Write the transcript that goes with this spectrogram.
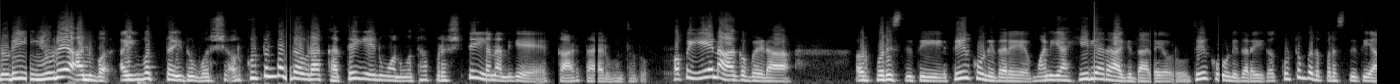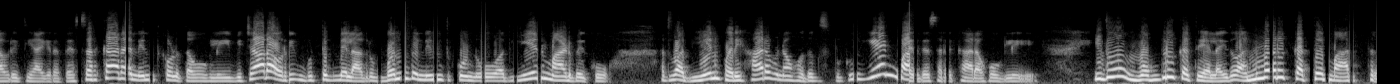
ನೋಡಿ, ಇವರೇ ಅನ್ವರ್ ಐವತ್ತೈದು ವರ್ಷ. ಅವ್ರ ಕುಟುಂಬದವರ ಕತೆ ಏನು ಅನ್ನುವಂತಹ ಪ್ರಶ್ನೆ ನನಗೆ ಕಾಡ್ತಾ ಇರುವಂತದ್ದು ಪಾಪ ಏನಾಗಬೇಡ. ಅವ್ರ ಪರಿಸ್ಥಿತಿ ತೀರ್ಕೊಂಡಿದ್ದಾರೆ. ಮನೆಯ ಹಿರಿಯರಾಗಿದ್ದಾರೆ ಅವರು. ತೀರ್ಕೊಂಡಿದ್ದಾರೆ. ಈಗ ಕುಟುಂಬದ ಪರಿಸ್ಥಿತಿ ಯಾವ ರೀತಿ ಆಗಿರುತ್ತೆ? ಸರ್ಕಾರ ನಿಂತ್ಕೊಳ್ತಾ ಹೋಗ್ಲಿ, ವಿಚಾರ ಅವ್ರಿಗೆ ಮುಟ್ಟಿದ ಮೇಲೆ ಆದ್ರೂ ಬಂದು ನಿಂತ್ಕೊಂಡು ಅದ್ ಏನ್ ಮಾಡ್ಬೇಕು? ಅಥವಾ ಅದ್ ಏನ್ ಪರಿಹಾರವನ್ನ ಒದಗಿಸ್ಬೇಕು? ಏನ್ ಮಾಡಿದೆ ಸರ್ಕಾರ ಹೋಗ್ಲಿ? ಇದು ಒಬ್ರು ಕತೆ ಅಲ್ಲ ಇದು ಅನ್ವರ ಕತೆ ಮಾತ್ರ.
